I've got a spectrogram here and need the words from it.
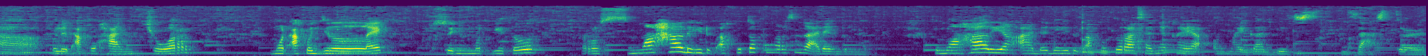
uh, kulit aku hancur mood aku jelek swing mood gitu terus semua hal di hidup aku tuh aku ngerasa nggak ada yang benar semua hal yang ada di hidup aku tuh rasanya kayak oh my god this is disaster.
